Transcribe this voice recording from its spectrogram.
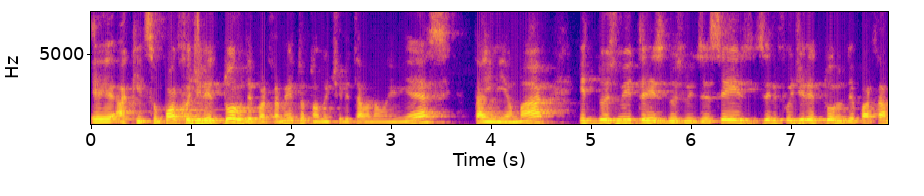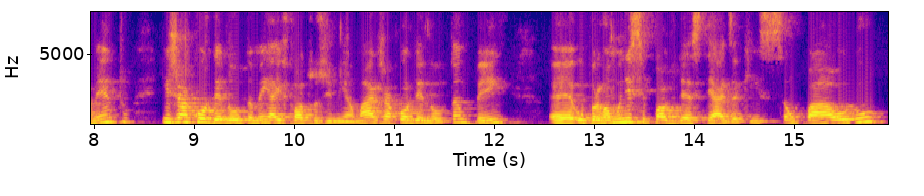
é, aqui de São Paulo, foi diretor do departamento, atualmente ele estava na OMS, está em Mianmar. Entre 2013 e 2016, ele foi diretor do departamento e já coordenou também, aí fotos de Mianmar, já coordenou também é, o programa municipal de DST-AIDS aqui em São Paulo,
